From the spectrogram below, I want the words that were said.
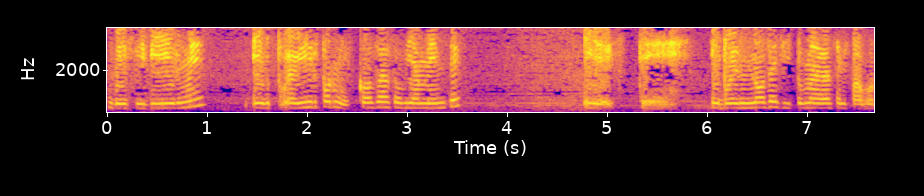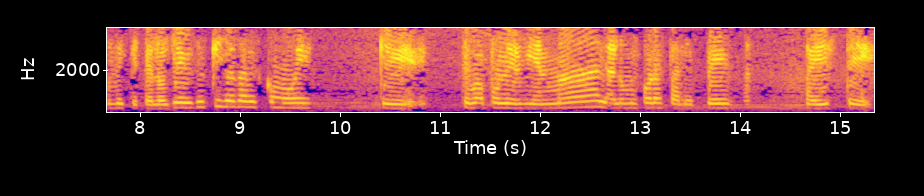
decidí irme, ir, ir por mis cosas obviamente. Y este y pues no sé si tú me hagas el favor de que te lo lleves, es que ya sabes cómo es, que se va a poner bien mal, a lo mejor hasta le pesa este,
